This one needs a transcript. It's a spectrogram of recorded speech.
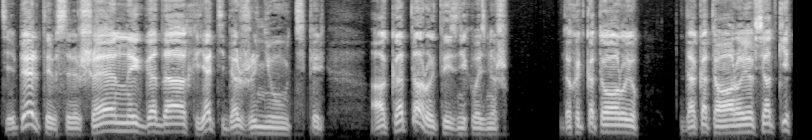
Теперь ты в совершенных годах, я тебя женю теперь. А которую ты из них возьмешь? Да хоть которую. Да которую все-таки.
